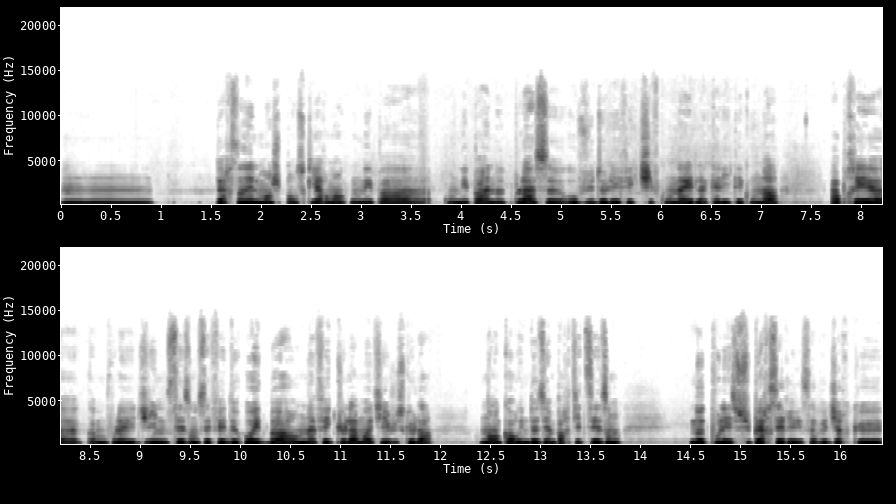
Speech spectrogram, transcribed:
Hum, Personnellement, je pense clairement qu'on n'est pas, pas à notre place euh, au vu de l'effectif qu'on a et de la qualité qu'on a. Après, euh, comme vous l'avez dit, une saison s'est fait de haut et de bas. On n'a fait que la moitié jusque-là. On a encore une deuxième partie de saison. Notre poule est super serrée. Ça veut dire que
